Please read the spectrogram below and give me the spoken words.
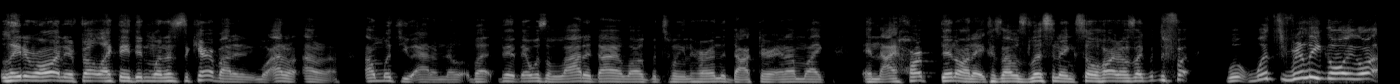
later on it felt like they didn't want us to care about it anymore. I don't I don't know. I'm with you, Adam. No, but there, there was a lot of dialogue between her and the doctor, and I'm like, and I harped in on it because I was listening so hard. I was like, what the fuck? What, what's really going on?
